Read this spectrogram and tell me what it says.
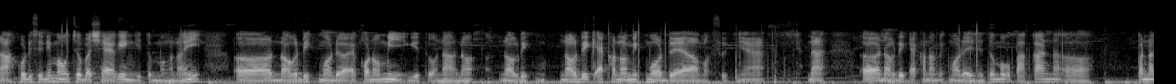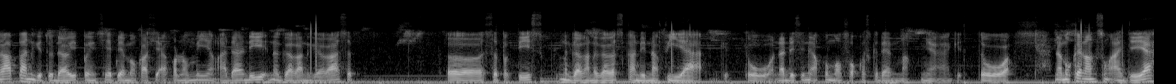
Nah aku di sini mau coba sharing gitu mengenai uh, Nordic model ekonomi gitu. Nah no, Nordic Nordic economic model maksudnya. Nah uh, Nordic economic model ini tuh merupakan uh, penerapan gitu dari prinsip demokrasi ekonomi yang ada di negara-negara uh, seperti negara-negara Skandinavia gitu. Nah di sini aku mau fokus ke Denmarknya gitu. Nah mungkin langsung aja ya.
